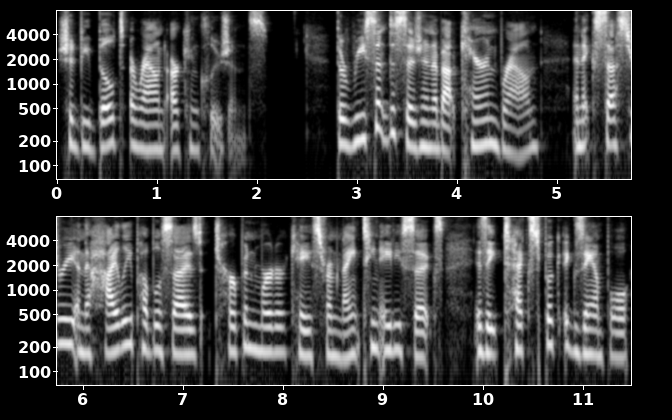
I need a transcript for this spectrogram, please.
should be built around our conclusions. The recent decision about Karen Brown, an accessory in the highly publicized Turpin murder case from 1986, is a textbook example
